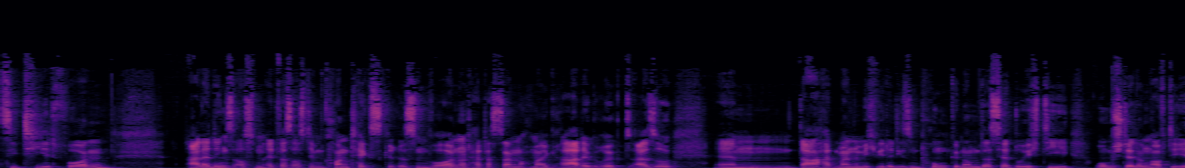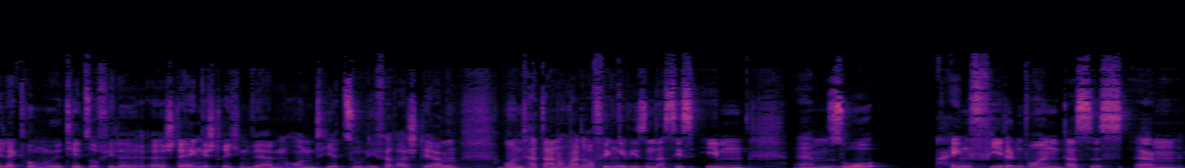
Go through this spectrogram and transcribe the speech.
zitiert worden allerdings aus, etwas aus dem Kontext gerissen worden und hat das dann nochmal gerade gerückt. Also ähm, da hat man nämlich wieder diesen Punkt genommen, dass ja durch die Umstellung auf die Elektromobilität so viele äh, Stellen gestrichen werden und hier Zulieferer sterben und hat da nochmal darauf hingewiesen, dass sie es eben ähm, so einfädeln wollen, dass es ähm,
